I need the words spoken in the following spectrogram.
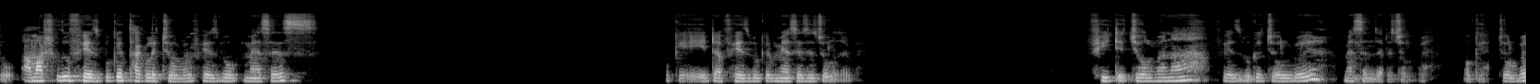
তো আমার শুধু ফেসবুকে থাকলে চলবে ফেসবুক মেসেজ ওকে, এটা ফেসবুকের মেসেজে চলে যাবে। ফিটে চলবে না ফেসবুকে চলবে মেসেঞ্জারে চলবে। ওকে, চলবে,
